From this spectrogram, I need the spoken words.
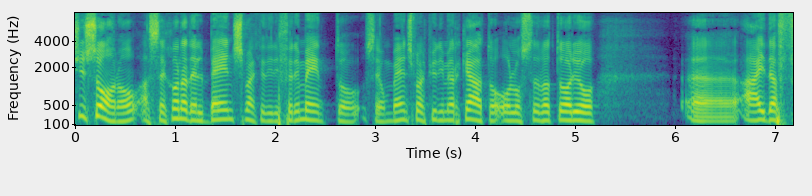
ci sono, a seconda del benchmark di riferimento, se è un benchmark più di mercato o l'osservatorio eh, IDAF,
